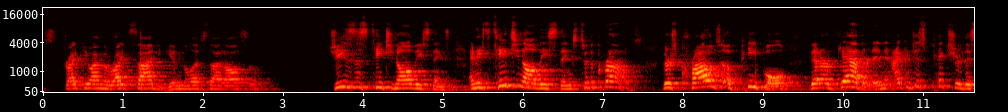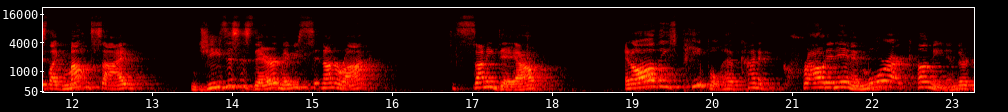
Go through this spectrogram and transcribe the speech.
strike you on the right side, you give them the left side also. Jesus is teaching all these things, and he's teaching all these things to the crowds. There's crowds of people that are gathered, and I could just picture this like mountainside, and Jesus is there, maybe sitting on a rock. It's a sunny day out, and all these people have kind of crowded in, and more are coming, and they're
